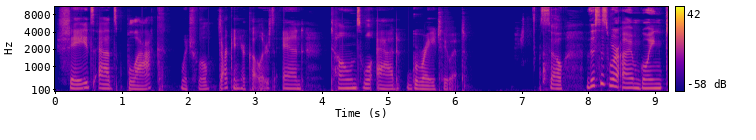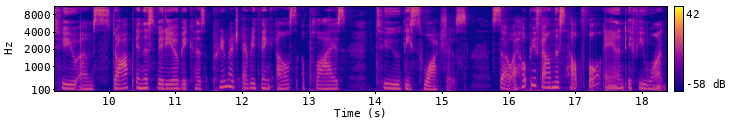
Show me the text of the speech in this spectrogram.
Shades adds black, which will darken your colors. And tones will add gray to it. So this is where I'm going to um, stop in this video because pretty much everything else applies to the swatches. So I hope you found this helpful. And if you want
